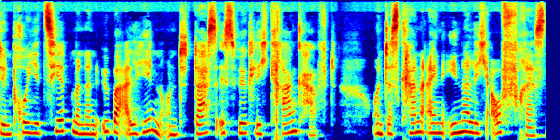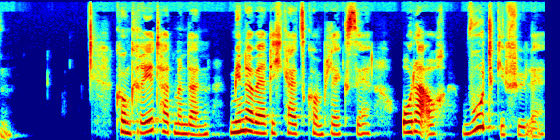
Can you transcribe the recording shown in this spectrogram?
Den projiziert man dann überall hin und das ist wirklich krankhaft und das kann einen innerlich auffressen. Konkret hat man dann Minderwertigkeitskomplexe oder auch Wutgefühle,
